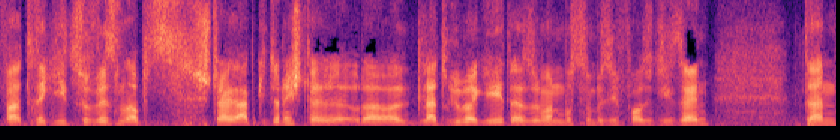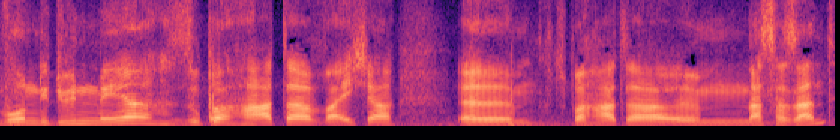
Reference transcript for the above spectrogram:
war tricky zu wissen, ob es steil abgeht oder nicht steil oder glatt rüber geht. Also man musste ein bisschen vorsichtig sein. Dann wurden die Dünen mehr, super harter, weicher, äh, super harter, ähm, nasser Sand.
